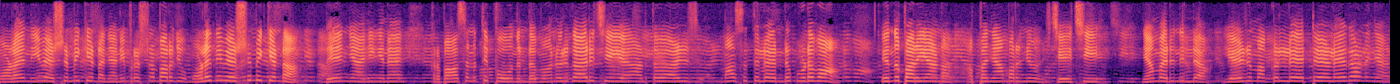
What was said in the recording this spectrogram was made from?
മോളെ നീ വിഷമിക്കണ്ട. ഞാൻ ഈ പ്രശ്നം പറഞ്ഞു. മോളെ നീ വിഷമിക്കണ്ട. ദേ ഞാനിങ്ങനെ കൃപാസനത്തിൽ പോകുന്നുണ്ട്. മോൻ ഒരു കാര്യം ചെയ്യുക അടുത്ത ആഴ്ച മാസത്തിൽ എന്റെ കൂടെ വാ എന്ന് പറയാണ്. അപ്പം ഞാൻ പറഞ്ഞു ചേച്ചി ഞാൻ വരുന്നില്ല. ഏഴ് മക്കളിലെ ഏറ്റവും ഇളയതാണ് ഞാൻ.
